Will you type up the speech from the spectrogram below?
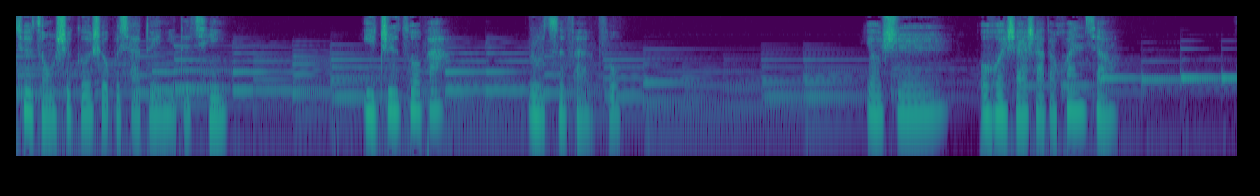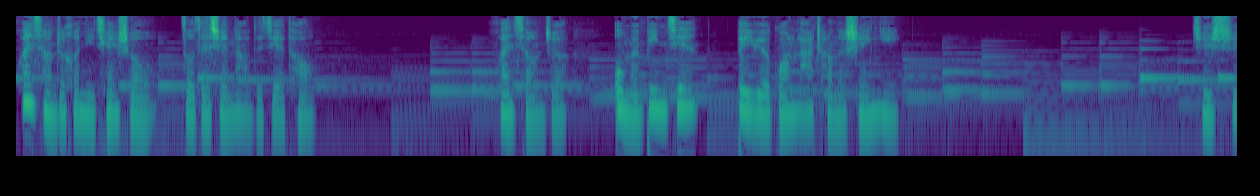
却总是割舍不下对你的情，以致作罢，如此反复。有时我会傻傻的幻想，幻想着和你牵手走在喧闹的街头，幻想着我们并肩被月光拉长的身影。只是，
